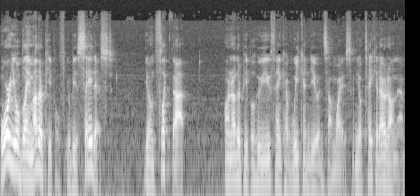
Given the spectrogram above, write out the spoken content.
Or you'll blame other people. You'll be a sadist. You'll inflict that on other people who you think have weakened you in some ways, and you'll take it out on them.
